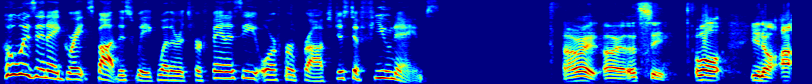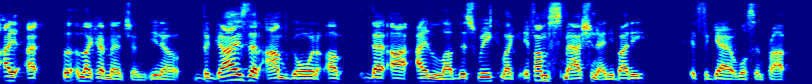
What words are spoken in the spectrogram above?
who is in a great spot this week, whether it's for fantasy or for props? Just a few names. All right, all right. Let's see. Well, you know, I, I like I mentioned, you know, the guys that I'm going up that I, I love this week. Like, if I'm smashing anybody, it's the Garrett Wilson prop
